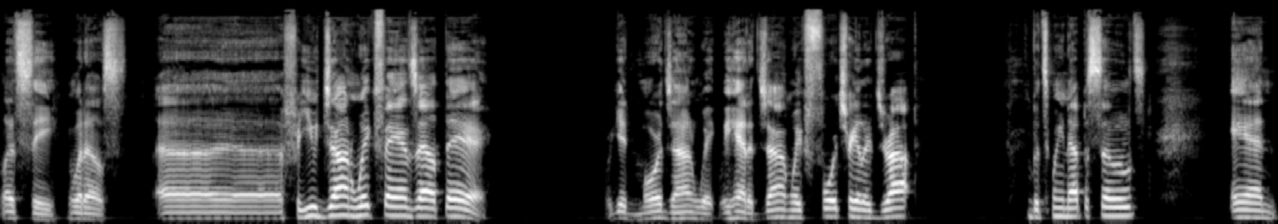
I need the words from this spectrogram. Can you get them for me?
let's see what else. Uh, for you John Wick fans out there, we're getting more John Wick. We had a John Wick four trailer drop between episodes, and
